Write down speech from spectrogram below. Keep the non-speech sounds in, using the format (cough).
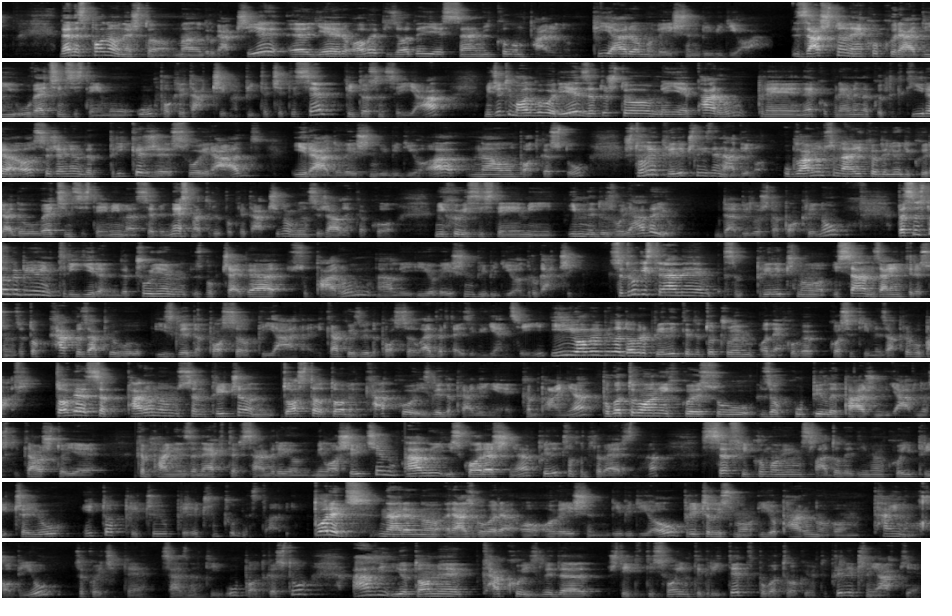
Danas ponovo nešto malo drugačije, e, jer ova epizoda je sa Nikolom Paronom, PR-om Ovation BBDO-a. Zašto neko ko radi u većem sistemu u pokretačima, pitaćete se, pitao sam se i ja. Međutim, odgovor je zato što me je Parun pre nekog vremena kontaktirao sa željom da prikaže svoj rad i rad Ovation BBDO-a na ovom podcastu, što me prilično iznenadilo. Uglavnom sam navikao da ljudi koji rade u većim sistemima sebe ne smatraju pokretačima, uglavnom se žale kako njihovi sistemi im ne dozvoljavaju da bilo šta pokrenu. Pa sam stoga bio intrigiran da čujem zbog čega su Parum, ali i Ovation BBDO drugačiji. Sa druge strane, sam prilično i sam zainteresovan za to kako zapravo izgleda posao PR-a i kako izgleda posao advertising agenciji. I ovo je bila dobra prilika da to čujem od nekoga ko se time zapravo bavi. Toga sa Paronom sam pričao dosta o tome kako izgleda pravljenje kampanja, pogotovo onih koje su zaokupile pažnju javnosti, kao što je kampanja za Nektar sa Andrejom Miloševićem, ali i skorašnja, prilično kontroverzna, sa Frikomovim sladoledima koji pričaju, i to pričaju prilično čudne stvari. Pored, naravno, razgovora o Ovation BBDO, pričali smo i o Parunovom tajnom hobiju, za koji ćete saznati u podcastu, ali i o tome kako izgleda štititi svoj integritet, pogotovo ako imate prilično jake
